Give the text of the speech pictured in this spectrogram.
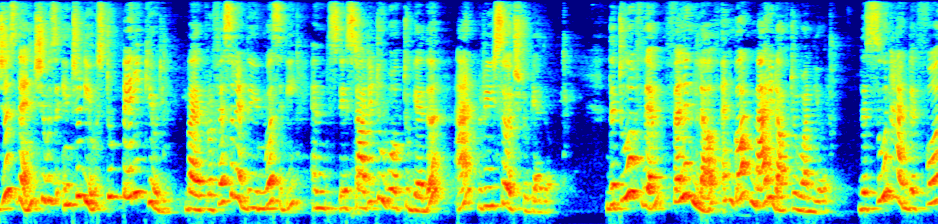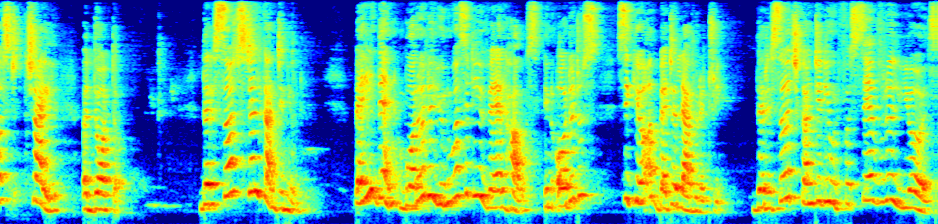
Just then, she was introduced to Marie Curie by a professor at the university and they started to work together and research together. The two of them fell in love and got married after one year. They soon had their first child, a daughter. The research still continued. Pierre then borrowed a university warehouse in order to secure a better laboratory. The research continued for several years.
